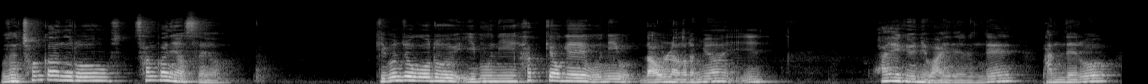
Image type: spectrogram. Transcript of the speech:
우선 천간으로 상관이었어요. 기본적으로 이분이 합격의 운이 나오려 그러면 이 화의 기운이 와야 되는데 반대로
